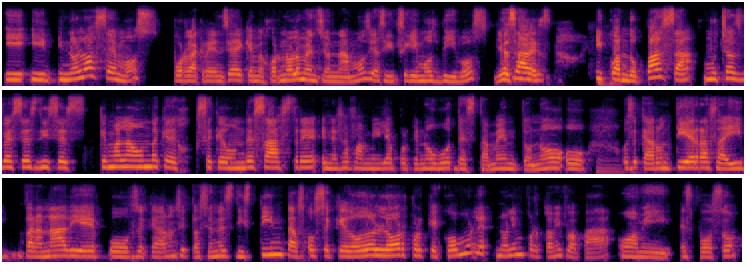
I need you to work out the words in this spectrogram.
Y, y no lo hacemos por la creencia de que mejor no lo mencionamos y así seguimos vivos, ya sabes, y cuando pasa, muchas veces dices, qué mala onda que se quedó un desastre en esa familia porque no hubo testamento, ¿no? O, o, se quedaron tierras ahí para nadie, o se quedaron situaciones distintas, o se quedó dolor porque cómo le, no le importó a mi papá o a mi esposo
